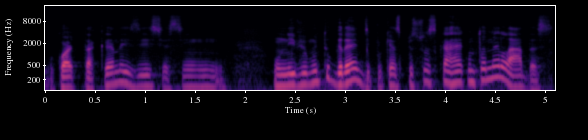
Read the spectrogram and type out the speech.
No corte da cana existe assim um, nível muito grande, porque as pessoas carregam toneladas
